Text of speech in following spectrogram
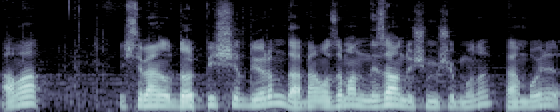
Ama işte ben o 4-5 yıl diyorum da ben o zaman ne zaman düşünmüşüm bunu? Ben bu oyunu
